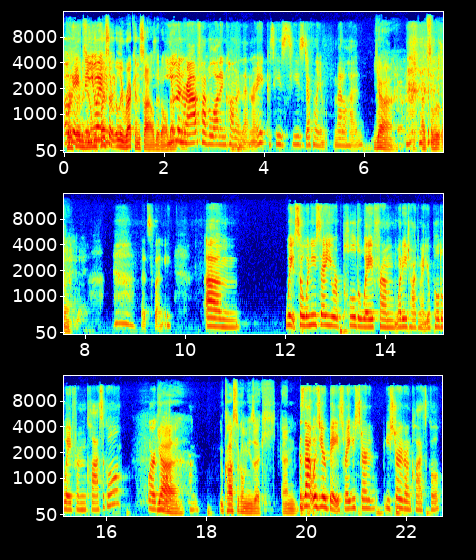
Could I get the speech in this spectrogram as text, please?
Okay, was so the only place that really reconciled it all. You and Raf have a lot in common then, right? Because he's he's definitely a metalhead. Yeah, absolutely. That's funny. Um, wait. So when you say you were pulled away from, what are you talking about? You're pulled away from classical, or yeah, from... classical music, and because that was your base, right? You started you started on classical.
